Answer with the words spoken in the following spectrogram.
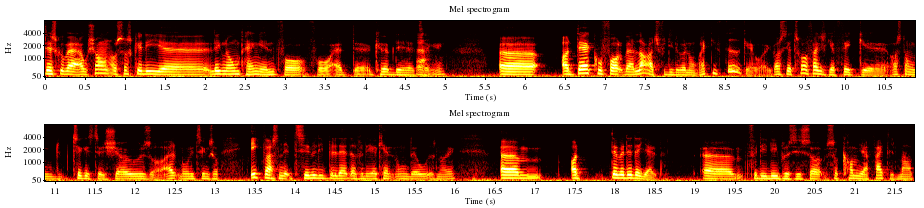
det skulle være auktion, og så skal de øh, lægge nogle penge ind for, for at øh, købe det her ja. ting. Ikke? Øh, og der kunne folk være large, fordi det var nogle rigtig fede gaver. Ikke? Også, jeg tror faktisk, jeg fik øh, også nogle tickets til shows og alt muligt ting, som ikke var sådan lidt Tivoli-billetter, fordi jeg kendte nogen derude og sådan noget. Ikke? Um, og det var det, der hjalp. Uh, fordi lige pludselig så, så kom jeg faktisk meget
